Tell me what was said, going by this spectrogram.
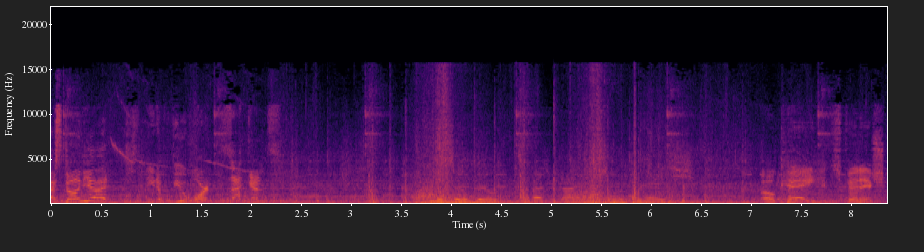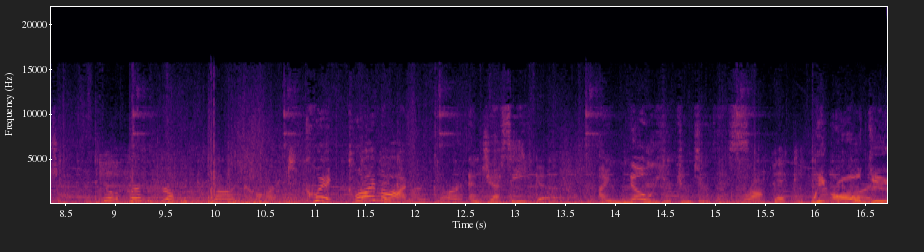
Guys done yet? Just need a few more seconds. This will build Professor Not Casually British. Okay, it's finished. Kill the perfect rocket minecart. Quick, climb on! Minecart. And Jesse, Go. I know you can do this. Tropic. We all do.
